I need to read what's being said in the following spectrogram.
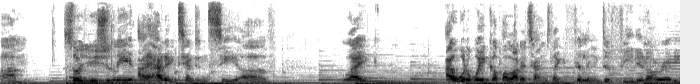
Um, so usually I had a tendency of like I would wake up a lot of times like feeling defeated already.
